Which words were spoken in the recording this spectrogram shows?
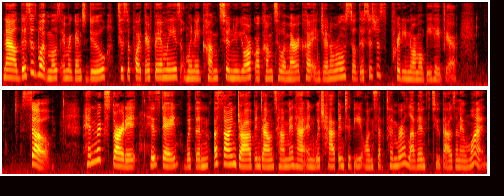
Now, this is what most immigrants do to support their families when they come to New York or come to America in general. So, this is just pretty normal behavior. So, Henryk started his day with an assigned job in downtown Manhattan, which happened to be on September 11th, 2001.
